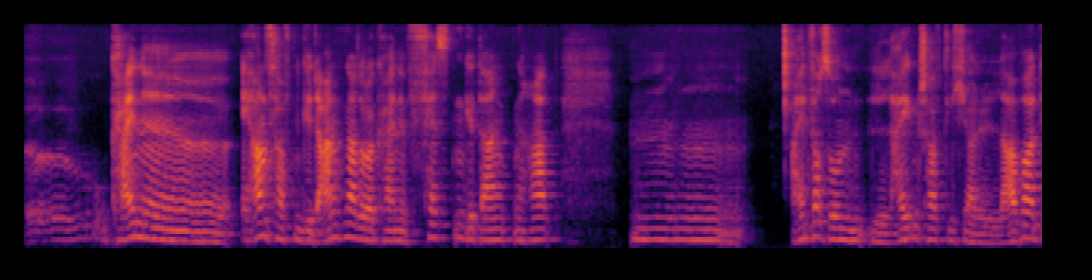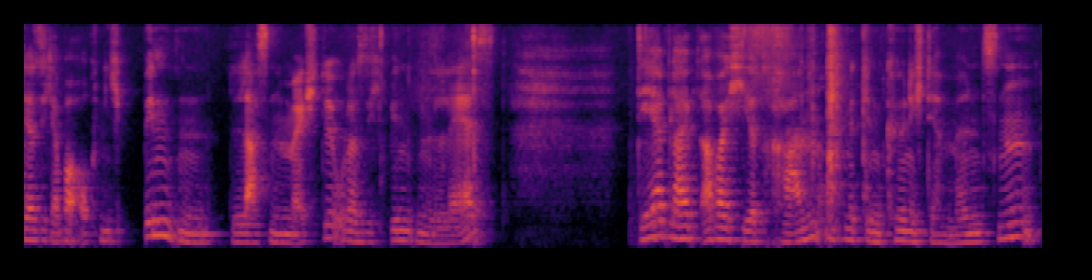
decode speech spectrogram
äh, keine ernsthaften Gedanken hat oder keine festen Gedanken hat. Mm, einfach so ein leidenschaftlicher Lover, der sich aber auch nicht binden lassen möchte oder sich binden lässt. Der bleibt aber hier dran und mit dem König der Münzen,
